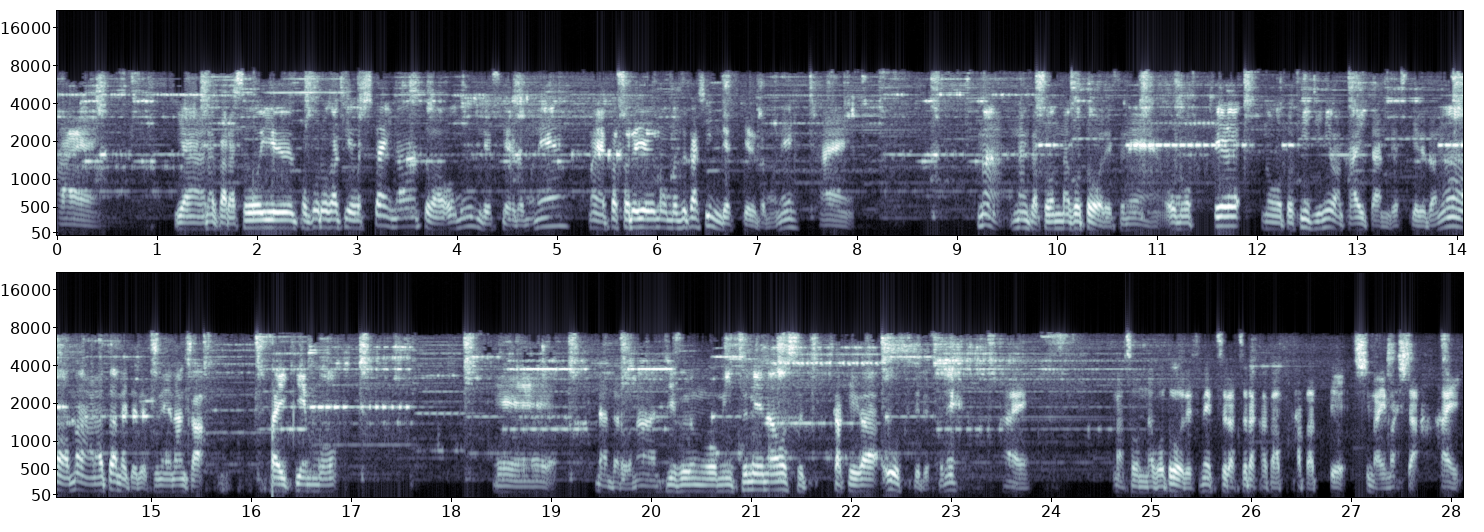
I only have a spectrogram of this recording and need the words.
はい。いやだからそういう心がけをしたいなとは思うんですけれどもね。まあ、やっぱそれも難しいんですけれどもね。はい。まあ、なんかそんなことをですね、思ってノート記事には書いたんですけれども、まあ改めてですね、なんか最近も、えー、なんだろうな、自分を見つめ直すきっかけが多くてですね、はい。まあそんなことをですね、つらつら語ってしまいました。はい。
